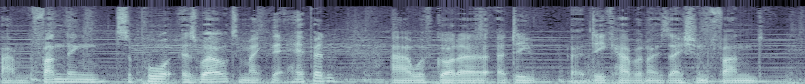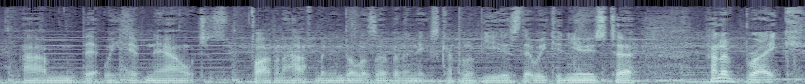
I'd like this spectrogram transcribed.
um, funding support as well to make that happen. Uh, we've got a, a, de- a decarbonisation fund um, that we have now, which is five and a half million dollars over the next couple of years, that we can use to kind of break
